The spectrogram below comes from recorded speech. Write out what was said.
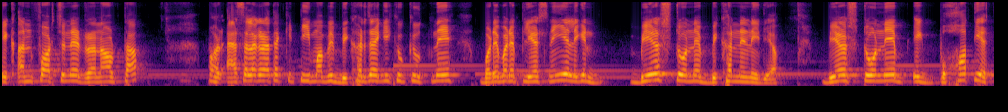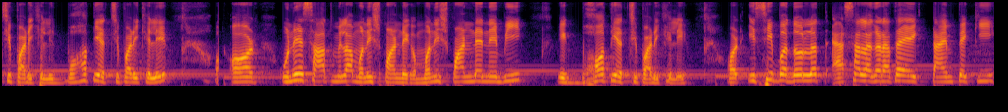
एक अनफॉर्चुनेट रन आउट था। और ऐसा लग रहा था कि टीम अभी बिखर जाएगी क्योंकि उतने बड़े बड़े प्लेयर्स नहीं है, लेकिन बियरस्टो ने बिखरने नहीं दिया। बियर स्टोन ने एक बहुत ही अच्छी पारी खेली, बहुत ही अच्छी पारी खेली और उन्हें साथ मिला मनीष पांडे का। मनीष पांडे ने भी एक बहुत ही अच्छी पारी खेली और इसी बदौलत ऐसा लग रहा था एक टाइम पे कि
